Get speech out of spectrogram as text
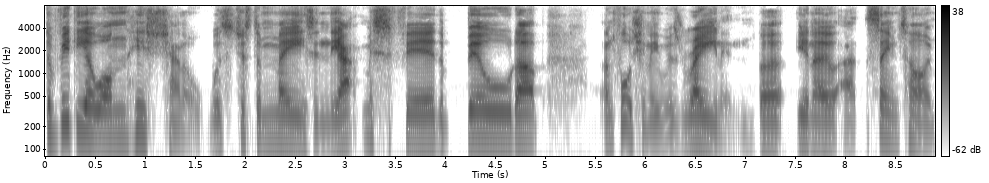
the video on his channel was just amazing. The atmosphere, the build up. Unfortunately, it was raining, but you know, at the same time,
